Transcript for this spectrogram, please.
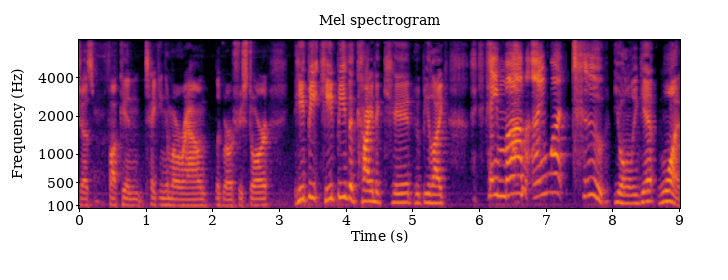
just fucking taking him around the grocery store. He'd be he'd be the kind of kid who'd be like, "Hey mom, I want two. You only get one,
